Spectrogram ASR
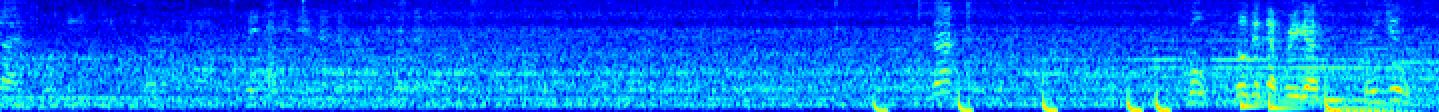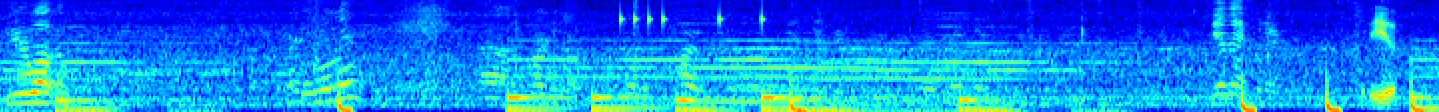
Guys will need, you can hang out. They can need the agenda. That. Cool, we'll get that for you guys. Thank you. You're welcome. Your name is? Uh, Cardinal. Mark. Okay, you. See you next one. See ya.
